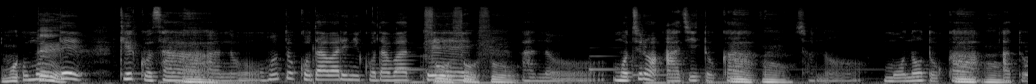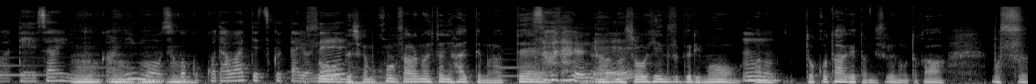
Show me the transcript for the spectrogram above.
思って,、思って結構さ、ん。あの本当こだわりにこだわってそうそうそう。あのもちろん味とか、うんうん。そのものとか、うんうん。あとはデザインとかにうんうんうんうん。もすごくこだわって作ったよそうね。でしかもコンサルの人に入ってもらってそうだよね。あの商品作りも、うん。あのどこターゲットにするのとかもうすっ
